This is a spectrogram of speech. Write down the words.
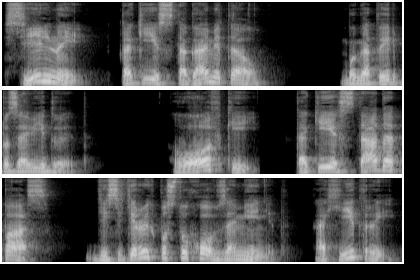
Сильный такие стога метал, богатырь позавидует. Ловкий такие стада пас, десятерых пастухов заменит, а хитрый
